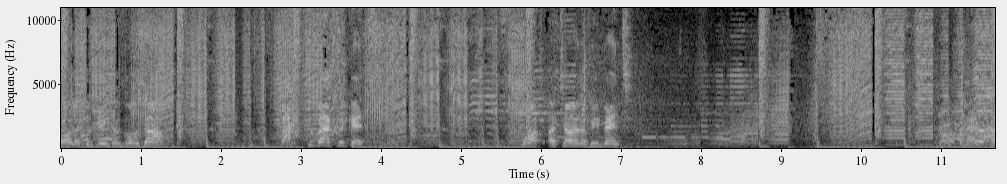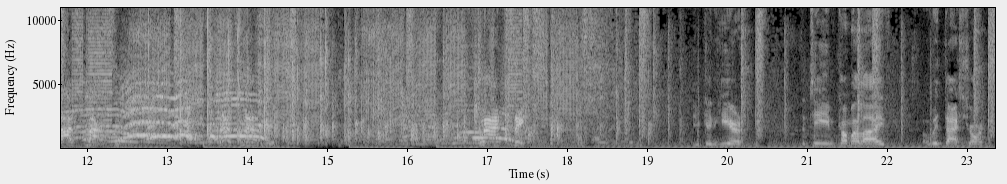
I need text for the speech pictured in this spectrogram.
Ball and the finger goes up. Back to back wickets. What a turn of events. That's massive. That's massive. Flat six. You can hear the team come alive with that shot.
